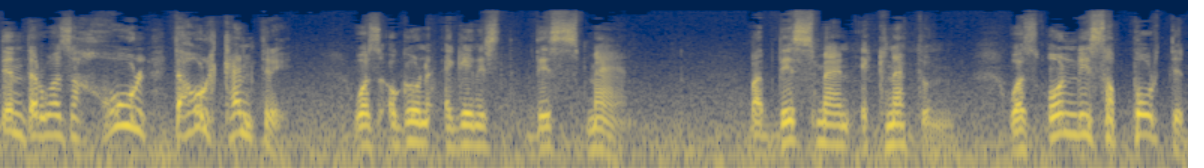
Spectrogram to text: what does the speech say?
Then there was a whole the whole country was against this man. But this man Eknaton was only supported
